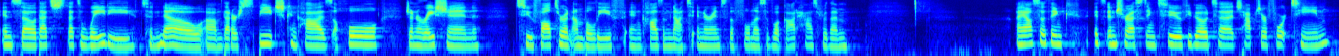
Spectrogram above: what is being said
and so that's that's weighty to know um, that our speech can cause a whole generation to falter in unbelief and cause them not to enter into the fullness of what God has for them. I also think it's interesting too if you go to chapter 14.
